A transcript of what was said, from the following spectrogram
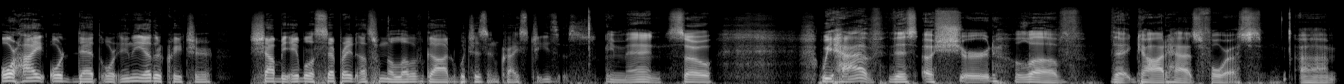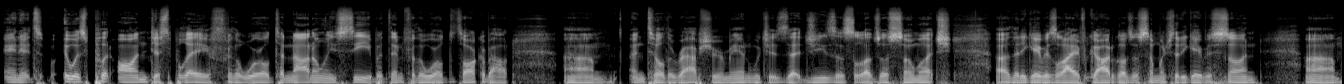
or height or depth or any other creature shall be able to separate us from the love of God which is in Christ Jesus. Amen. So we have this assured love that God has for us. Um, and it's it was put on display for the world to not only see, but then for the world to talk about um, until the rapture, man. Which is that Jesus loves us so much uh, that He gave His life. God loves us so much that He gave His Son. Um,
